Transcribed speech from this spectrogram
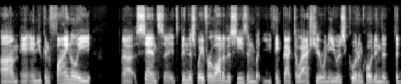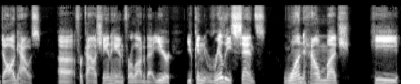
Um, and, and, you can finally uh, sense uh, it's been this way for a lot of the season, but you think back to last year when he was quote unquote in the, the doghouse uh, for Kyle Shanahan for a lot of that year. You can really sense one, how much he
